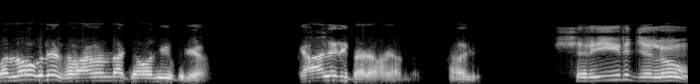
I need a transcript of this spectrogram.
ਪਰ ਲੋਕ ਦੇ ਸਵਾਰਨ ਦਾ ਚਾਅ ਨਹੀਂ ਉਪਜਿਆ। ਖਿਆਲ ਹੀ ਨਹੀਂ ਪੈਦਾ ਹੋਇਆ ਹਾਂਜੀ। ਸ਼ਰੀਰ ਜਲੋਂ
